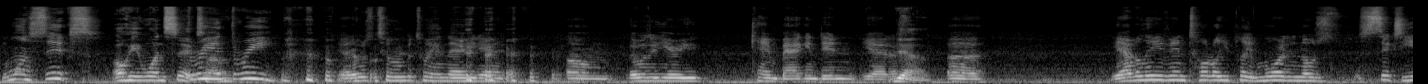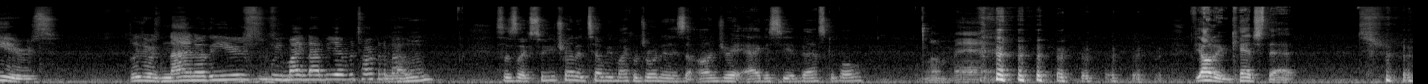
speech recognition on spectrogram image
He won six. Oh, he won six. Three huh? and three. yeah, there was two in between there. He didn't. Um, there was a year he came back and didn't. Yeah. Yeah. Uh. Yeah, I believe in total he played more than those six years. I believe there was nine other years we might not be ever talking about. Mhm. So it's like, so you're trying to tell me Michael Jordan is the Andre Agassi of basketball? Oh man. if y'all didn't catch that, the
